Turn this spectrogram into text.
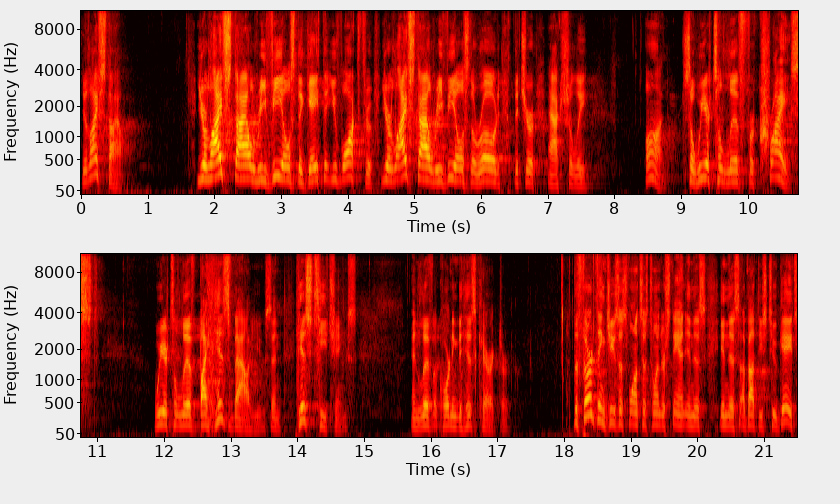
your lifestyle. Your lifestyle reveals the gate that you've walked through. Your lifestyle reveals the road that you're actually on. So we are to live for Christ. We are to live by His values and His teachings and live according to His character. The third thing Jesus wants us to understand in this, in this about these two gates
